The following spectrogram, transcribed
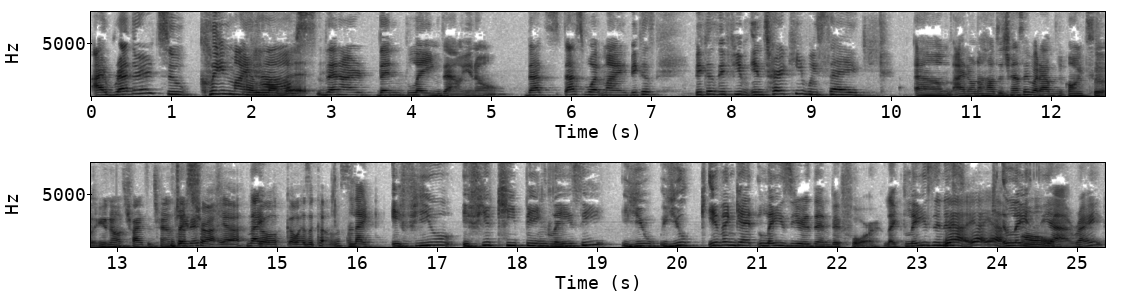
I rather to clean my I house than I than laying down. You know, that's that's what my because because if you in Turkey we say. Um, I don't know how to translate, but I'm going to, you know, try to translate just it try. Yeah, Like- go go as it comes. like if you if you keep being lazy you you even get lazier than before like laziness Yeah, yeah, yeah. la- Oh. yeah right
